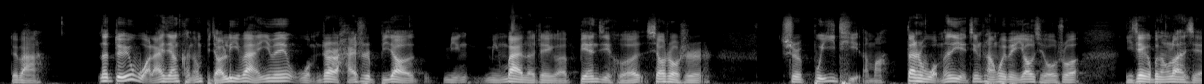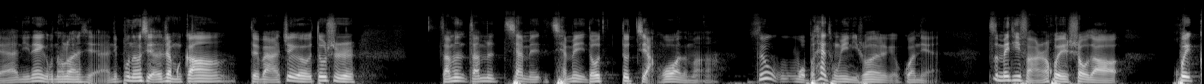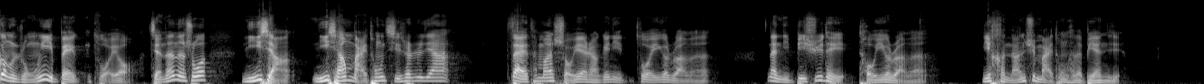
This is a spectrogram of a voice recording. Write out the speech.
对吧？那对于我来讲可能比较例外，因为我们这儿还是比较明明白的，这个编辑和销售是是不一体的嘛。但是我们也经常会被要求说。你这个不能乱写，你那个不能乱写，你不能写的这么刚，对吧？这个都是咱们咱们下面前面你都都讲过的嘛，所以我不太同意你说的这个观点。自媒体反而会受到，会更容易被左右。简单的说，你想你想买通汽车之家，在他妈首页上给你做一个软文，那你必须得投一个软文，你很难去买通他的编辑，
